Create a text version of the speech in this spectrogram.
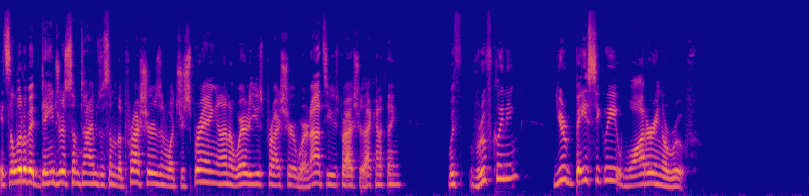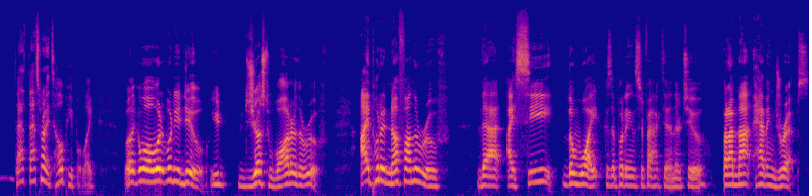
it's a little bit dangerous sometimes with some of the pressures and what you're spraying on and where to use pressure, where not to use pressure, that kind of thing. With roof cleaning, you're basically watering a roof. That, that's what I tell people. Like, like, well, what, what do you do? You just water the roof. I put enough on the roof that I see the white because I'm putting surfactant in there too, but I'm not having drips.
